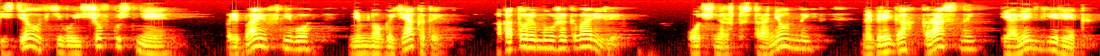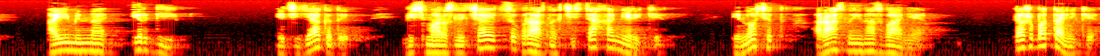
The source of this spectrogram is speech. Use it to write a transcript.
и сделав его еще вкуснее, прибавив в него немного ягоды, о которой мы уже говорили, очень распространенной на берегах Красной и Оленьей рек, а именно ирги. Эти ягоды весьма различаются в разных частях Америки и носят разные названия. Даже ботаники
